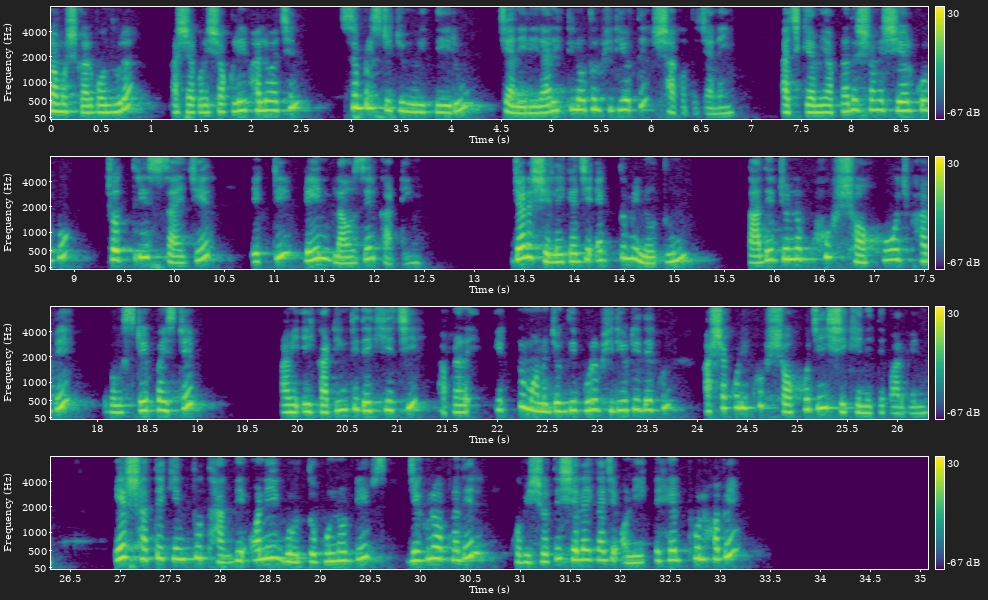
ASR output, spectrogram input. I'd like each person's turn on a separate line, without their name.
নমস্কার বন্ধুরা, আশা করি সকলেই ভালো আছেন। সিম্পল স্টিচিং উইথ নেরু চ্যানেলের আরেকটি নতুন ভিডিওতে স্বাগত জানাই। আজকে আমি আপনাদের সঙ্গে শেয়ার করব ছত্রিশ সাইজের একটি প্লেন ব্লাউজের কাটিং যারা সেলাই কাজে একদমই নতুন, তাদের জন্য খুব সহজভাবে এবং স্টেপ বাই স্টেপ আমি এই কাটিংটি দেখিয়েছি। আপনারা একটু মনোযোগ দিয়ে পুরো ভিডিওটি দেখুন। আশা করি খুব সহজেই শিখে নিতে পারবেন। এর সাথে কিন্তু থাকবে অনেক গুরুত্বপূর্ণ টিপস যেগুলো আপনাদের ভবিষ্যতে সেলাই কাজে অনেকটা হেল্পফুল হবে।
